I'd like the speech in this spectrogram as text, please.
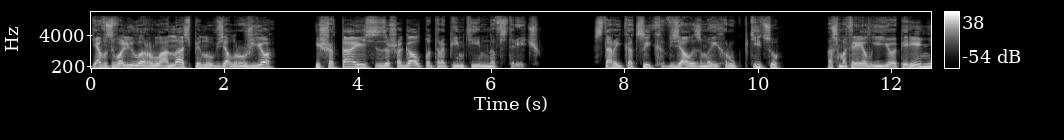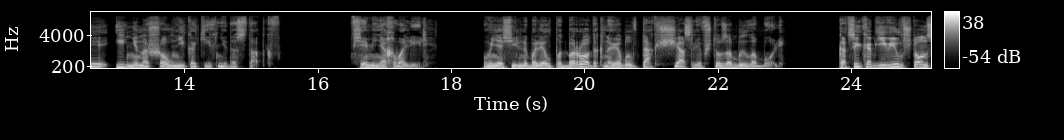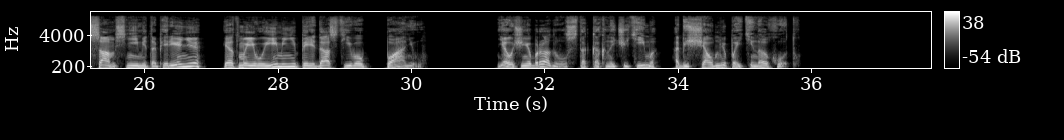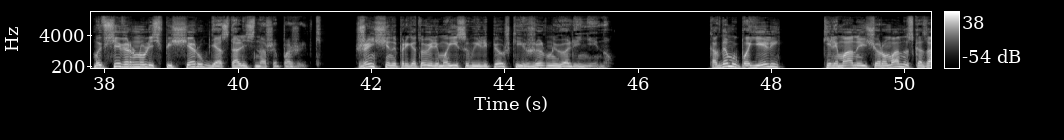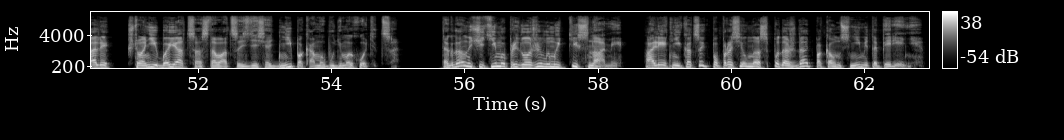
Я взвалил орла на спину, взял ружье и, шатаясь, зашагал по тропинке им навстречу. Старый кацик взял из моих рук птицу, осмотрел ее оперение и не нашел никаких недостатков. Все меня хвалили. У меня сильно болел подбородок, но я был так счастлив, что забыл о боли. Кацик объявил, что он сам снимет оперение и от моего имени передаст его Паню. Я очень обрадовался, так как Начитима обещал мне пойти на охоту. Мы все вернулись в пещеру, где остались наши пожитки. Женщины приготовили маисовые лепешки и жирную оленину. Когда мы поели, Келемана и Чарумана сказали, что они боятся оставаться здесь одни, пока мы будем охотиться. Тогда Начитима предложил им идти с нами, а летний кацик попросил нас подождать, пока он снимет оперение.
